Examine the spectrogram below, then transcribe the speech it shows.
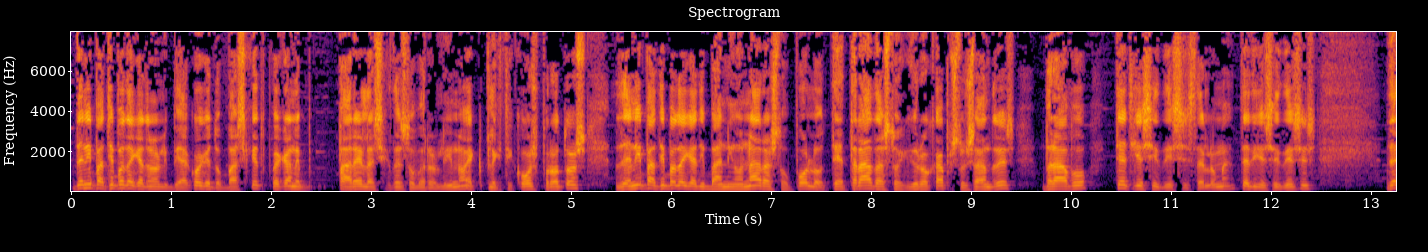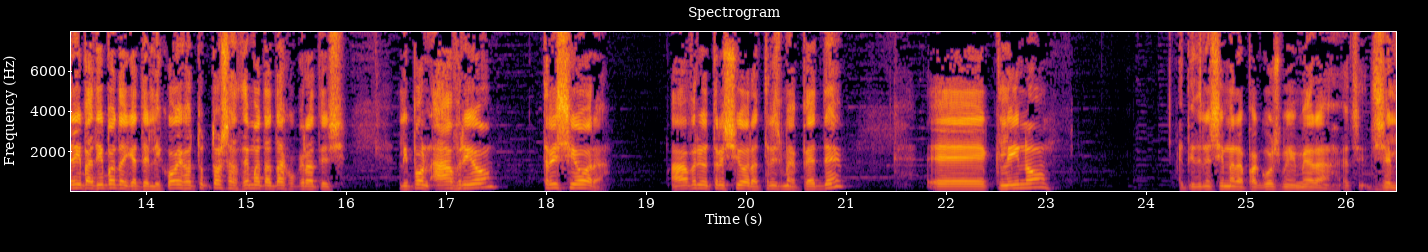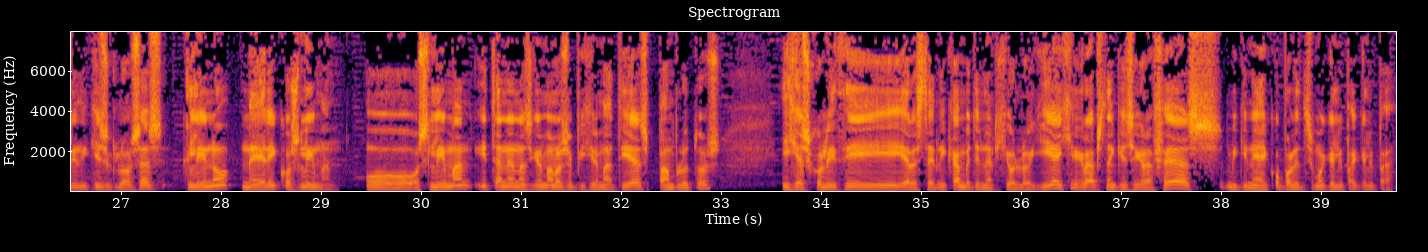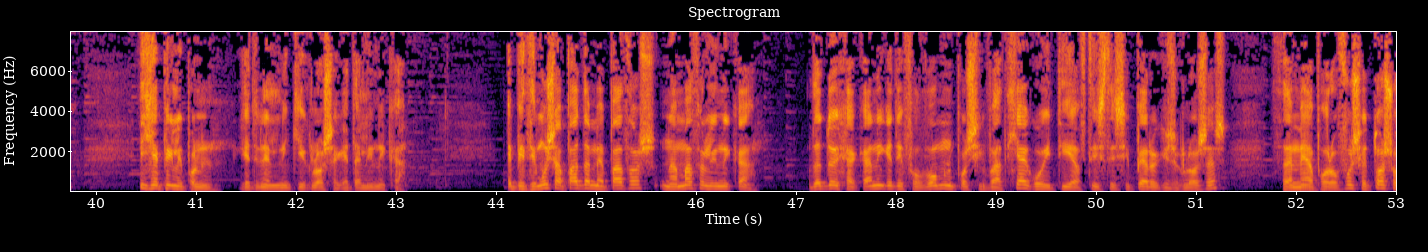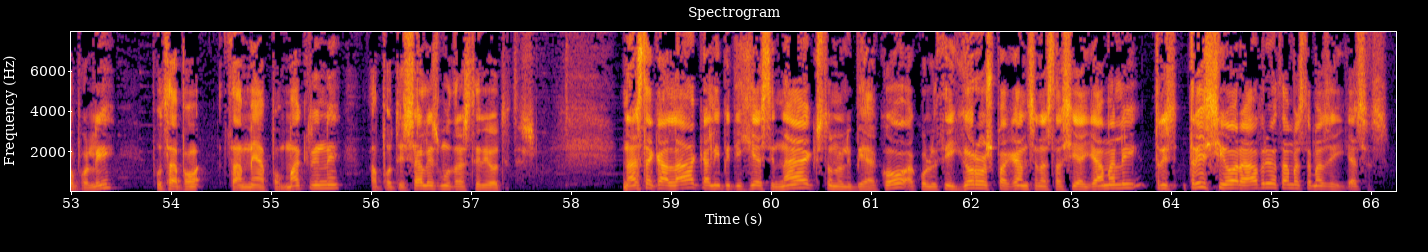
Δεν είπα τίποτα για τον Ολυμπιακό, για τον μπάσκετ που έκανε παρέλαση χθες στο Βερολίνο. Εκπληκτικός πρώτος. Δεν είπα τίποτα για την Πανιονάρα στο Πόλο. Τετράδα στο Eurocup στους άντρες. Μπράβο. Τέτοιες ειδήσεις θέλουμε. Τέτοιες ειδήσεις. Δεν είπα τίποτα για τελικό. Έχω τό- τόσα θέματα τα έχω κρατήσει. Λοιπόν, αύριο 3 η ώρα. Αύριο 3 η ώρα, 3 με 5. Ε, κλείνω επειδή είναι σήμερα Παγκόσμια ημέρα της ελληνικής γλώσσας, κλείνω με Ρίκος Σλίμαν. Ο Σλίμαν ήταν ένας Γερμανός επιχειρηματίας, πάμπλουτος, είχε ασχοληθεί ερασιτεχνικά με την αρχαιολογία, είχε γράψει ήταν και συγγραφέας, με κοινωνικό πολιτισμό κλπ. κλπ. Είχε πει λοιπόν για την ελληνική γλώσσα, για τα ελληνικά. Επιθυμούσα πάντα με πάθος να μάθω ελληνικά. Δεν το είχα κάνει γιατί φοβόμουν πως η βαθιά γοητεία αυτής της υπέροχης γλώσσας θα με απορροφούσε τόσο πολύ που θα, θα με απομάκρυνε από τις άλλες μου δραστηριότητες. Να είστε καλά, καλή επιτυχία στην ΑΕΚ, στον Ολυμπιακό. Ακολουθεί Γιώργος Παγάνης Αναστασία Γιάμαλη. Τρεις, τρεις η ώρα αύριο θα είμαστε μαζί. Γεια σας.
